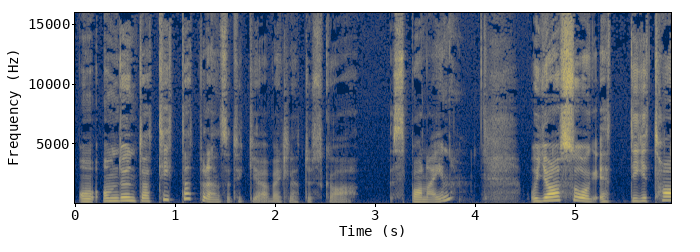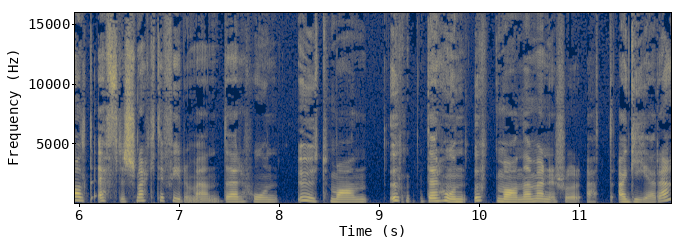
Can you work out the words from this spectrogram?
Och om du inte har tittat på den så tycker jag verkligen att du ska spana in. Och jag såg ett digitalt eftersnack till filmen där hon, utman, upp, där hon uppmanar människor att agera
